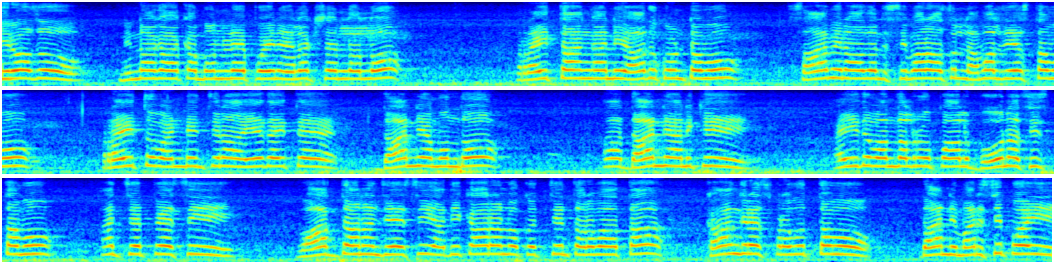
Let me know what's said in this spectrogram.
ఈరోజు నిన్నగాక మొన్ననే పోయిన ఎలక్షన్లలో రైతాంగాన్ని ఆదుకుంటాము స్వామినాథన్ శివరాసులను అమలు చేస్తాము. రైతు పండించిన ఏదైతే ధాన్యం ఉందో ధాన్యానికి ఐదు వందల రూపాయలు బోనస్ ఇస్తాము అని చెప్పేసి వాగ్దానం చేసి అధికారంలోకి వచ్చిన తర్వాత కాంగ్రెస్ ప్రభుత్వము దాన్ని మరిసిపోయి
